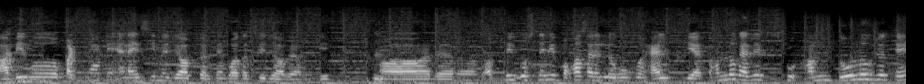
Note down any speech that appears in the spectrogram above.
अभी वो पटना में एनआईसी में जॉब करते हैं बहुत अच्छी जॉब है उनकी। हम्म। और अभी उसने भी बहुत सारे लोगों को हेल्प किया। तो हम लोग एज हम दो लोग जो थे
